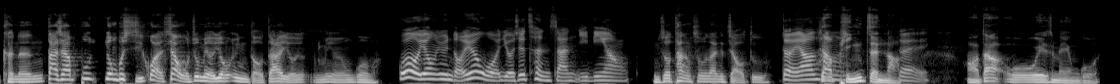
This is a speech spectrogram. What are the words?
可能大家不用不习惯，像我就没有用熨斗，大家有你们有用过吗？我有用熨斗，因为我有些衬衫一定要你说烫出那个角度，对，要要平整啊。对，哦，但我我也是没用过。哦，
